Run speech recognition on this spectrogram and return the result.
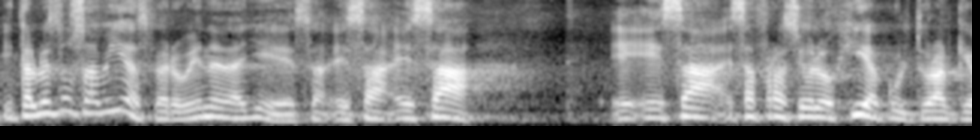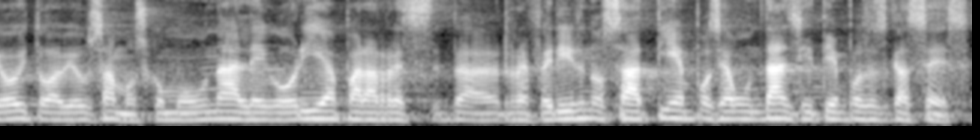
Y tal vez no sabías, pero viene de allí, esa, esa, esa, esa, fraseología cultural que hoy todavía usamos como una alegoría para referirnos a tiempos de abundancia y tiempos de escasez.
